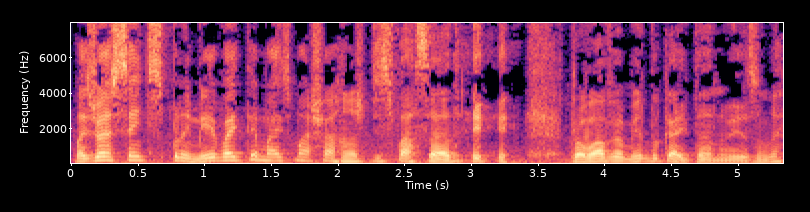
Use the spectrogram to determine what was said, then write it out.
Mas já sente espremer, vai ter mais Marcha Rancho disfarçado. Provavelmente do Caetano mesmo, né?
